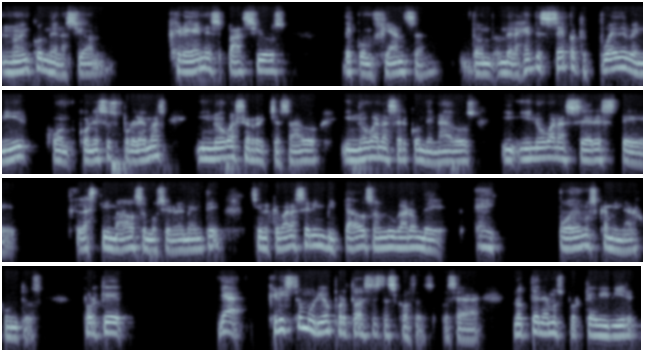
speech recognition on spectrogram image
no en condenación, creen espacios de confianza, donde, la gente sepa que puede venir con, con, esos problemas y no va a ser rechazado y no van a ser condenados y, no van a ser este, lastimados emocionalmente, sino que van a ser invitados a un lugar donde, hey, podemos caminar juntos. Porque ya, Cristo murió por todas estas cosas. O sea, no tenemos por qué vivir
